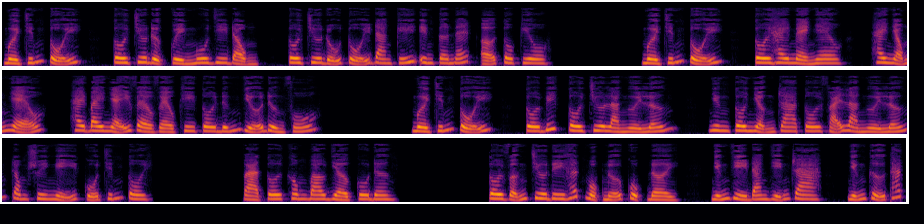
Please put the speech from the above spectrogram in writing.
19 tuổi, tôi chưa được quyền mua di động, tôi chưa đủ tuổi đăng ký Internet ở Tokyo. 19 tuổi, tôi hay mè nheo, hay nhõng nhẽo, hay bay nhảy vèo vèo khi tôi đứng giữa đường phố. 19 tuổi, tôi biết tôi chưa là người lớn, nhưng tôi nhận ra tôi phải là người lớn trong suy nghĩ của chính tôi. Và tôi không bao giờ cô đơn. Tôi vẫn chưa đi hết một nửa cuộc đời, những gì đang diễn ra, những thử thách,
